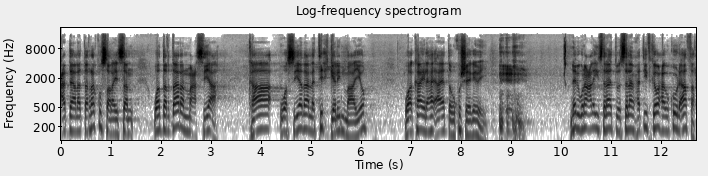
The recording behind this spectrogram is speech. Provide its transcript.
cadaaladdarra ku salaysan. Waa dardaaran macsiyo ah. Kaa wasiyadaa la tixgelin maayo waa kaa ilaahay aayadda uu ku sheegay nabiguna calayhi salaatu wasalaam xadiidka waxa uu ku yihi ahar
